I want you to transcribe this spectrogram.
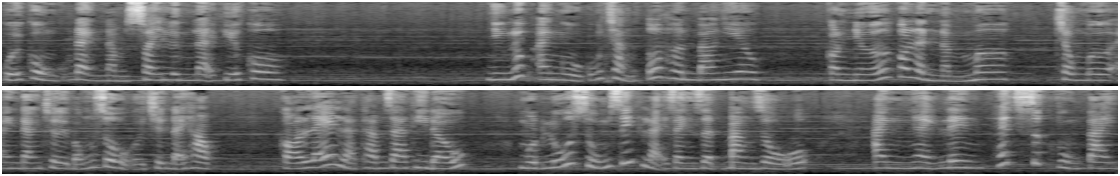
Cuối cùng cũng đành nằm xoay lưng lại phía cô. Nhưng lúc anh ngủ cũng chẳng tốt hơn bao nhiêu Còn nhớ có lần nằm mơ trong mơ anh đang chơi bóng rổ ở trường đại học, có lẽ là tham gia thi đấu. Một lũ súng xít lại giành giật bằng rổ. Anh nhảy lên hết sức vùng tay,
